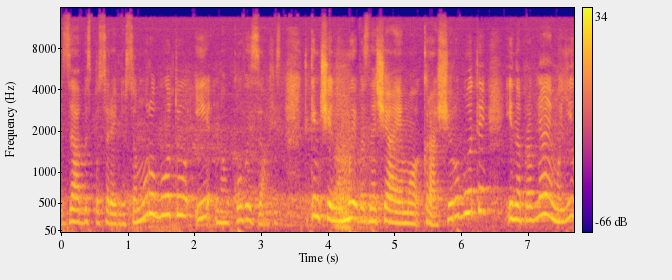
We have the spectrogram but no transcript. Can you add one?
за безпосередньо саму роботу і науковий захист. Таким чином ми визначаємо кращі роботи і направляємо їх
